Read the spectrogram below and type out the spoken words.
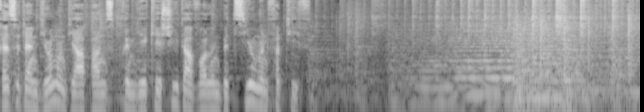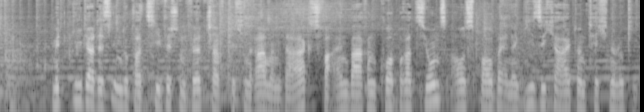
Präsident Yun und Japans Premier Kishida wollen Beziehungen vertiefen. Mitglieder des Indopazifischen Wirtschaftlichen Rahmenwerks vereinbaren Kooperationsausbau bei Energiesicherheit und Technologie.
